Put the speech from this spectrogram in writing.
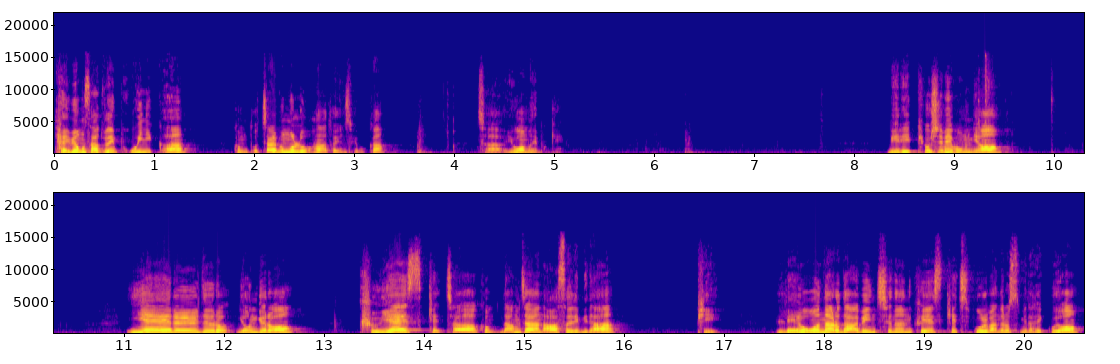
대명사 눈에 보이니까 그럼 또 짧은 걸로 하나 더 연습해 볼까? 자, 이거 한번 해볼게. 미리 표시 좀 해보면요. 예를 들어 연결어 그의 스케 자 그럼 남자 나왔어야 됩니다. B 레오나르도 다빈치는 그의 스케치북을 만들었습니다 했고요.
